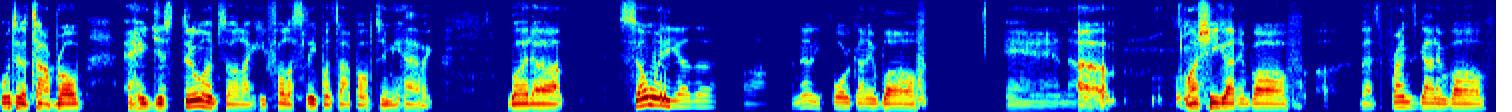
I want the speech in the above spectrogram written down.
went to the top rope and he just threw himself like he fell asleep on top of Jimmy Havoc. But uh, some way or the other, uh, Ford got involved, and uh, once she got involved, uh, best friends got involved.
